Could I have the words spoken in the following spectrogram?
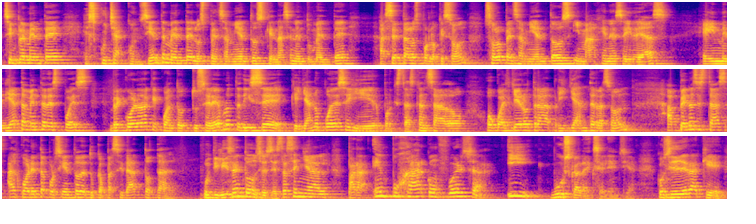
Simplemente escucha conscientemente los pensamientos que nacen en tu mente, acéptalos por lo que son, solo pensamientos, imágenes e ideas, e inmediatamente después recuerda que cuando tu cerebro te dice que ya no puedes seguir porque estás cansado o cualquier otra brillante razón, apenas estás al 40% de tu capacidad total. Utiliza entonces esta señal para empujar con fuerza y busca la excelencia. Considera que,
